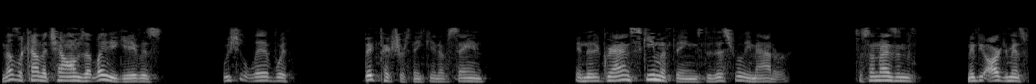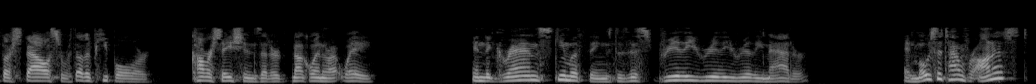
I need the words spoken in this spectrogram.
And that's the kind of the challenge that lady gave is we should live with big picture thinking of saying, in the grand scheme of things, does this really matter? So sometimes in maybe arguments with our spouse or with other people or conversations that are not going the right way, in the grand scheme of things, does this really, really, really matter? And most of the time, if we're honest,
